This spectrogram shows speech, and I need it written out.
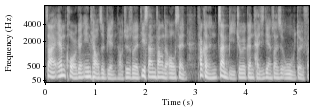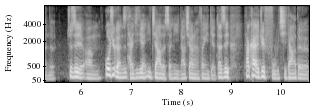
在 M Core 跟 Intel 这边，哦，就是说第三方的 OSAT，它可能占比就会跟台积电算是五五对分的。就是嗯，过去可能是台积电一家的生意，然后其他人分一点，但是他开始去扶其他的。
